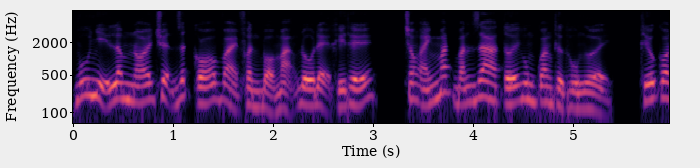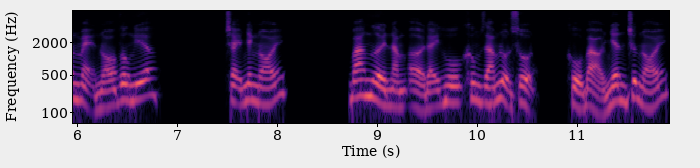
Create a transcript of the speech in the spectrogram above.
Vũ Nhị Lâm nói chuyện rất có vài phần bỏ mạng đồ đệ khí thế, trong ánh mắt bắn ra tới hung quang thực hù người, thiếu con mẹ nó vô nghĩa. Chạy nhanh nói. Ba người nằm ở đáy hố không dám lộn xộn, khổ bảo nhân trước nói,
